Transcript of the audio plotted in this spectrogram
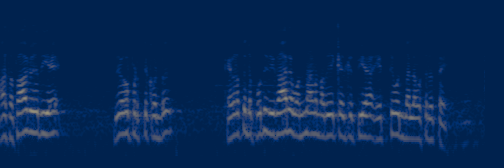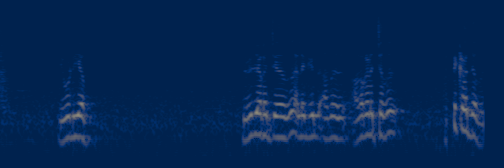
ആ സഭാവേദിയെ ഉപയോഗപ്പെടുത്തിക്കൊണ്ട് കേരളത്തിന്റെ പൊതുവികാരം ഒന്നാണെന്ന് അറിയിക്കാൻ കിട്ടിയ ഏറ്റവും നല്ല അവസരത്തെ യു ഡി എഫ് ദുരുപയോഗം ചെയ്തത് അല്ലെങ്കിൽ അത് അവഗണിച്ചത് തട്ടിക്കളഞ്ഞത്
